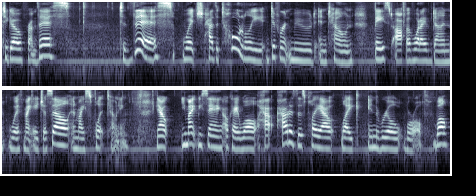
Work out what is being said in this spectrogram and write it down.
to go from this to this, which has a totally different mood and tone based off of what I've done with my HSL and my split toning. Now, you might be saying, okay, well, how, how does this play out like in the real world? Well,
